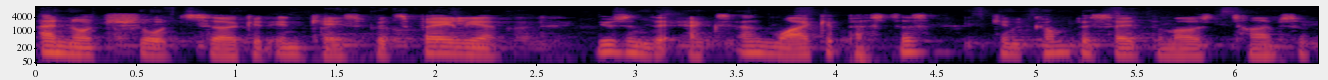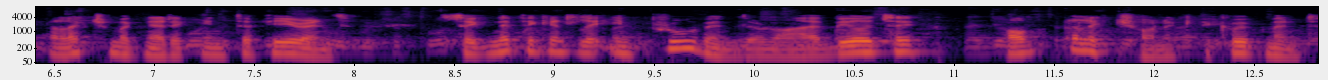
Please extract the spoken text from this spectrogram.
and not short circuit in case of its failure. Using the X and Y capacitors can compensate for most types of electromagnetic interference, significantly improving the reliability of electronic equipment.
